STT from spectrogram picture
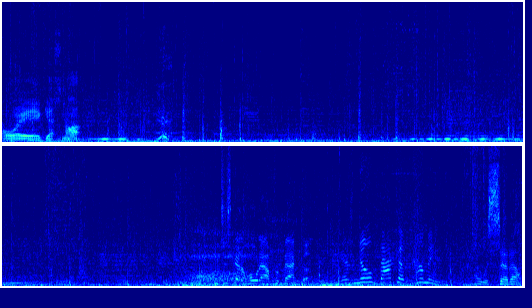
Did! Oh, I guess not. We just gotta hold out for backup. There's no backup coming. I was set up.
